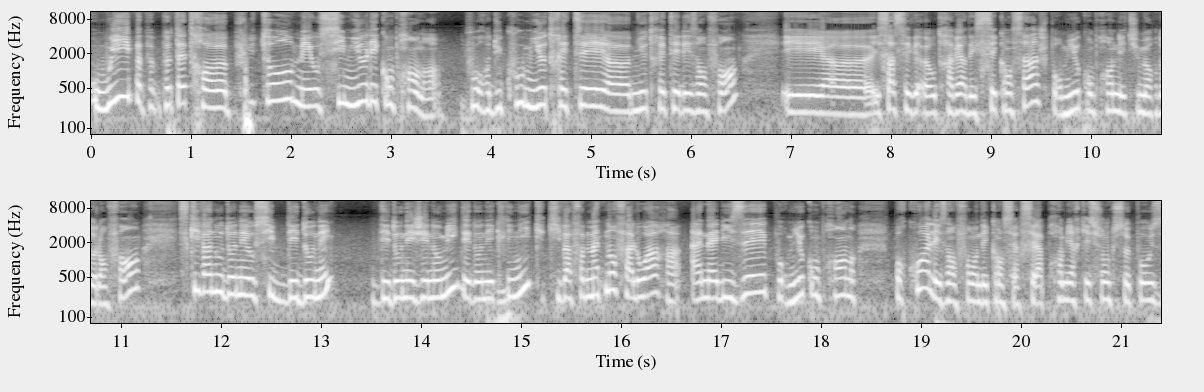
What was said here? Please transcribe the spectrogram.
Oui, peut-être euh, plus tôt, mais aussi mieux les comprendre pour du coup mieux traiter, euh, mieux traiter les enfants. Et, euh, et ça, c'est au travers des séquençages pour mieux comprendre les tumeurs de l'enfant. Ce qui va nous donner aussi des données des données génomiques, des données cliniques, qui va maintenant falloir analyser pour mieux comprendre pourquoi les enfants ont des cancers. C'est la première question que se posent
